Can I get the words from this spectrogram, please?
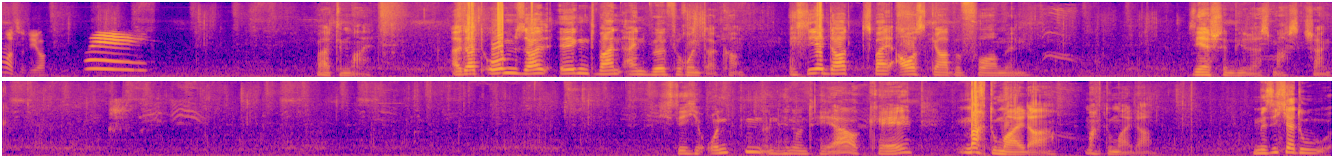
Mal zu dir. Warte mal. Also dort oben soll irgendwann ein Würfel runterkommen. Ich sehe dort zwei Ausgabeformen. Sehr schön, wie du das machst, Chunk. Ich sehe hier unten und hin und her, okay. Mach du mal da. Mach du mal da. Bin mir sicher, du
